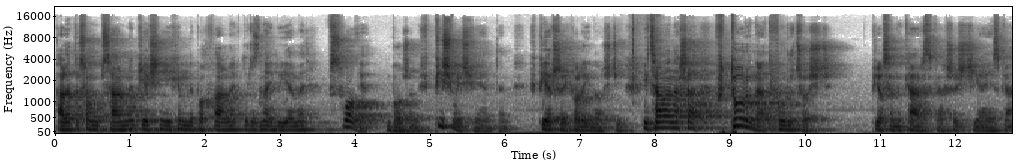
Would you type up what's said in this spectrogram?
ale to są psalmy, pieśni i hymny pochwalne, które znajdujemy w Słowie Bożym, w Piśmie Świętym, w pierwszej kolejności. I cała nasza wtórna twórczość piosenkarska, chrześcijańska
